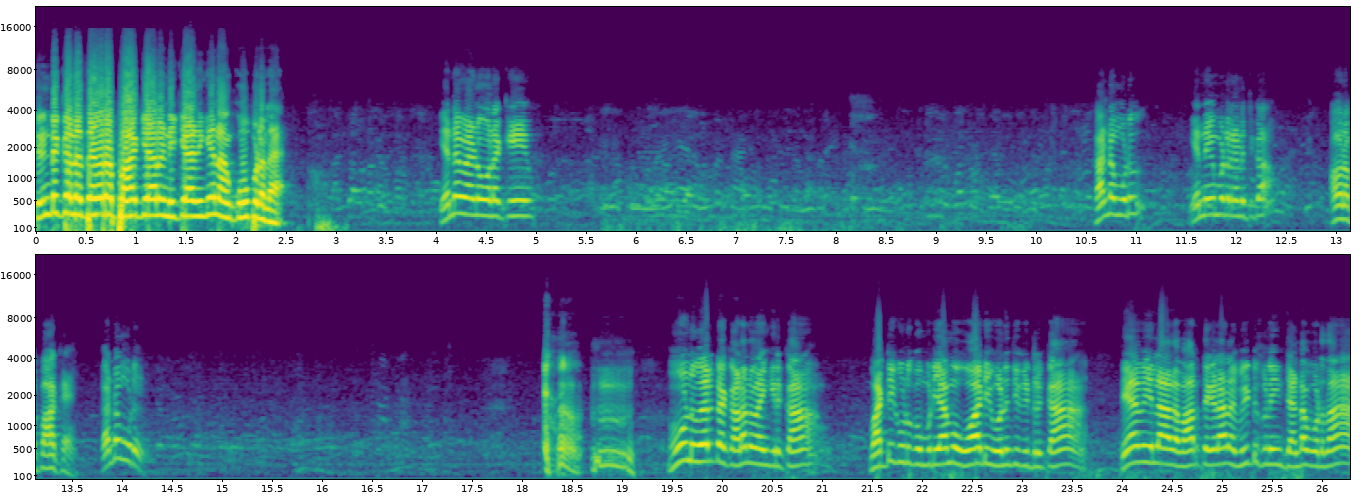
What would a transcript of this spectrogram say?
திண்டுக்கல்லை தவிர பாக்கி யாரும் நான் கூப்பிடலை. என்ன வேணும் உனக்கு? கண்ணை மூடு. என்னையும் மட்டும் நினச்சிக்கா. அவனை பார்க்க கண்ணை மூடு. மூணு பேர்கிட்ட கடன் வாங்கியிருக்கான். வட்டி கொடுக்க முடியாமல் ஓடி ஒளிஞ்சிக்கிட்டு இருக்கான். தேவையில்லாத வார்த்தைகளால் வீட்டுக்குள்ளேயும் சண்டை போடுதான்.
